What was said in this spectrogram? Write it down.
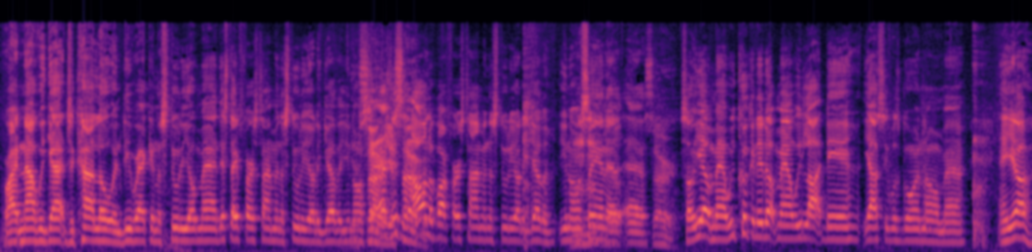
Right now we got Jakylo and D-Rack in the studio, man. This their first time in the studio together, you know Yes, what I'm saying? sir. Yes, this sir. is all of our first time in the studio together, you know what I'm mm-hmm. saying? As- as- Sir. so yeah, man, we cooking it up, man. We locked in. Y'all see what's going on, man. And yeah,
